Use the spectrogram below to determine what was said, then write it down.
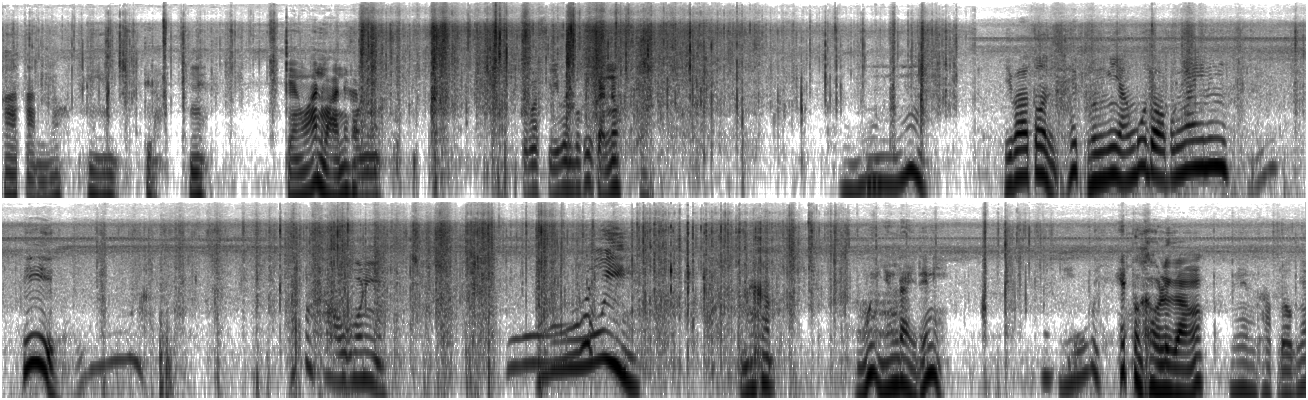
ขาตันเนาะนี่ติละนี่แกงหวานหวานๆนะครับแต่ว่าสีมันบ่คือกันเนาะพี่ว่าต้นเห็ดผึ่งนี่ยังบูดอกเป็นไงนึง พี่เขาบ่นี่โอ้ยนะครับโอ้ยยังได้เด้นี่เฮ็ดเพิ่งเขาเหลืองแม่นครับดอกไง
